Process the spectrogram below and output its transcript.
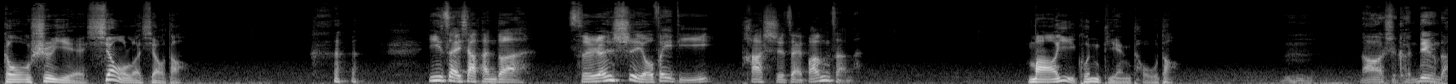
狗师爷笑了笑道：“呵呵，依在下判断，此人是有非敌，他是在帮咱们。”马义坤点头道：“嗯，那是肯定的。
